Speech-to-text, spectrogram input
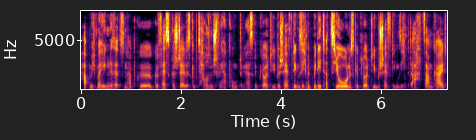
habe mich mal hingesetzt und habe ge festgestellt, es gibt tausend Schwerpunkte. Ja? Es gibt Leute, die beschäftigen sich mit Meditation, es gibt Leute, die beschäftigen sich mit Achtsamkeit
